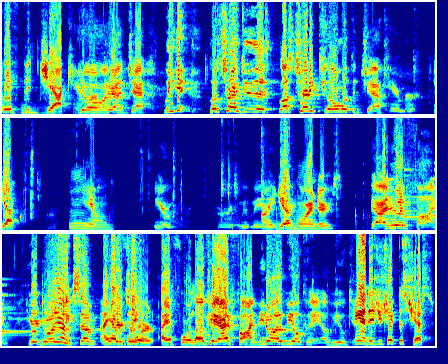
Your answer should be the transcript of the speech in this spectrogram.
With the jackhammer. Yo, I got jack. We get. Let's try to do this. Let's try to kill him with the jackhammer. Yeah. Meow. Here. All right, we made Alright, it. do you have more enders? Yeah, I do have five. Here, do you want to Yeah. take some? I have Here, take- four. I have four left. Okay, I have five. You know, it'll be okay. I'll be okay. On, did you check this chest?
